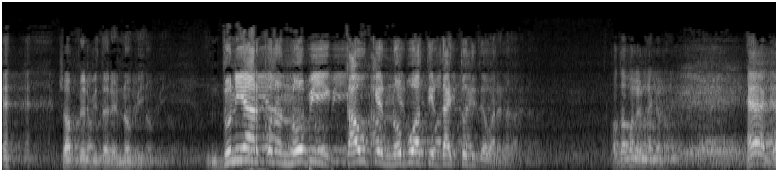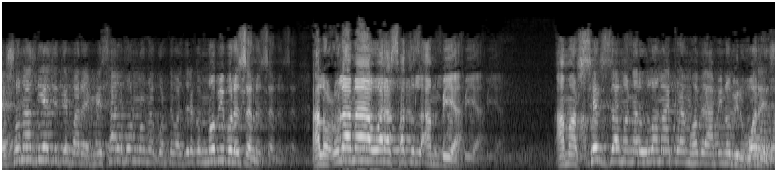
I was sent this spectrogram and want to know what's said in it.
স্বপ্নের ভিতরে নবী। দুনিয়ার কোন নবী কাউকে নবুয়াতির দায়িত্ব দিতে পারে না। কথা বলেন না কেন? হ্যাঁ ঘোষণা দিয়ে যেতে পারে মিসাল বর্ণনা করতে পারে। যেরকম নবী বলেছেন আলো উলামা ওয়ারাসাতুল আম্বিয়া। আমার শেষ জামানার উলামা একরাম হবে আমি নবীর ওয়ারেস।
